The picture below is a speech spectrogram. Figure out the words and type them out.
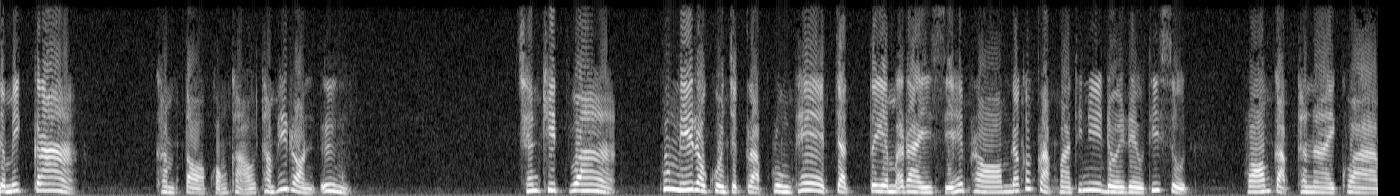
จะไม่กล้าคำตอบของเขาทำให้รอนอึง้ง ฉันคิดว่าพรุ่งนี้เราควรจะกลับกรุงเทพจัดเตรียมอะไรเสียให้พร้อม แล้วก็กลับมาที่นี่โดยเร็วที่สุด พร้อมกับทนายความ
